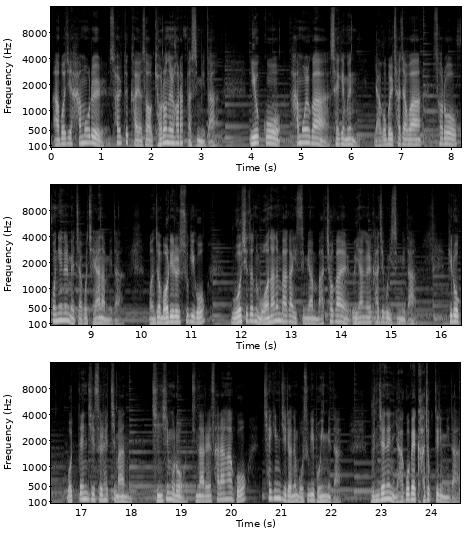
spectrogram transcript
아버지 하몰을 설득하여서 결혼을 허락받습니다. 이윽고 하몰과 세겜은 야곱을 찾아와 서로 혼인을 맺자고 제안합니다. 먼저 머리를 숙이고 무엇이든 원하는 바가 있으면 맞춰갈 의향을 가지고 있습니다. 비록 못된 짓을 했지만 진심으로 디나를 사랑하고 책임지려는 모습이 보입니다. 문제는 야곱의 가족들입니다.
